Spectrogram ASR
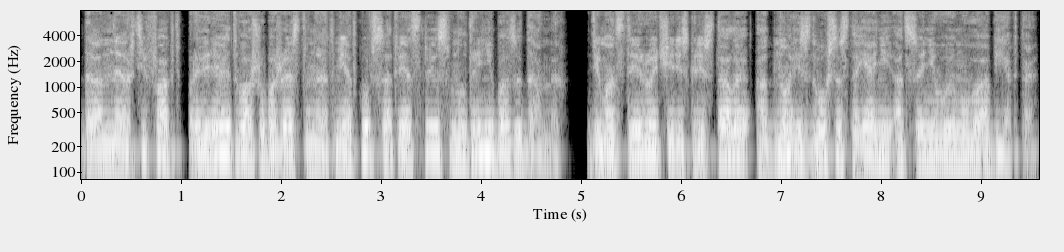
Данный артефакт проверяет вашу божественную отметку в соответствии с внутренней базой данных, демонстрируя через кристаллы одно из двух состояний оцениваемого объекта.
